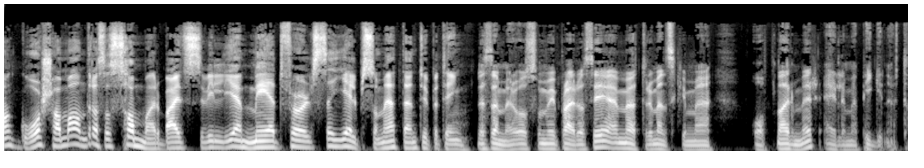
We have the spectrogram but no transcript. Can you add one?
man går sammen med andre. Altså samarbeidsvilje, medfølelse, hjelpsomhet, den type ting. Det stemmer. Og som vi pleier å si, møter du mennesker med åpne armer eller med piggene ute.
